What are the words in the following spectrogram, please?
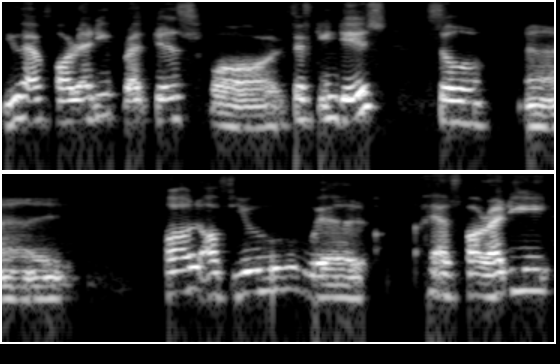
you have already practiced for 15 days. So uh, all of you will has already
